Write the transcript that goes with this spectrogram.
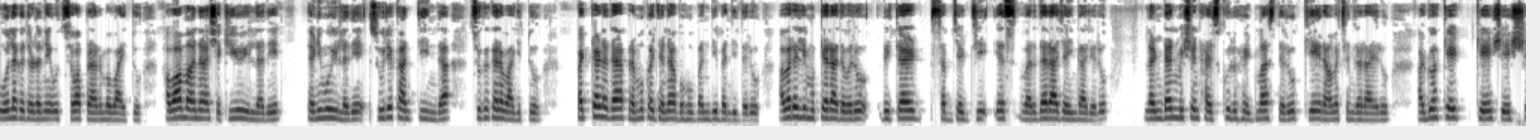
ಓಲಗದೊಡನೆ ಉತ್ಸವ ಪ್ರಾರಂಭವಾಯಿತು. ಹವಾಮಾನ ಶೆಕೆಯೂ ಇಲ್ಲದೆ, ತಣಿವೂ ಇಲ್ಲದೆ ಸೂರ್ಯಕಾಂತಿಯಿಂದ ಸುಖಕರವಾಗಿತ್ತು. ಪಟ್ಟಣದ ಪ್ರಮುಖ ಜನ ಬಹುಬಂದಿ ಬಂದಿದ್ದರು. ಅವರಲ್ಲಿ ಮುಖ್ಯರಾದವರು retired subject G S Varadaraja ಇಂಗಾರ್ಯರು, London mission high school head master K ರಾಮಚಂದ್ರರಾಯರು, ಅಡ್ವೊಕೇಟ್ ಕೆ ಶೇಷ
